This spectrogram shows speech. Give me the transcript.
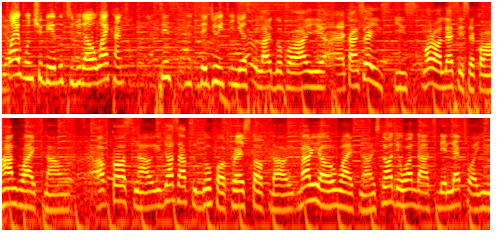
Yeah. Why won't you be able to do that, or why can't you? Since they do it in your Why will I go for? I I can say it's, it's more or less a second-hand wife now. Of course, now you just have to go for fresh stuff now. Marry your own wife now. It's not the one that they left for you.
